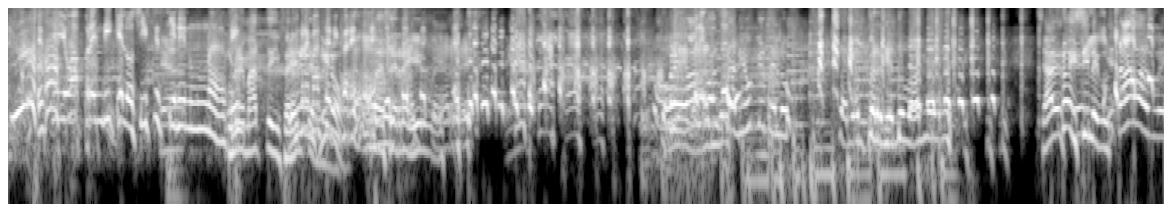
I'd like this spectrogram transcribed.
Es que yo aprendí que los chistes tienen una... Un remate diferente. Un remate diferente. Para hacer reír, güey. Hombre, Batman salió que se lo. Salían perdiendo Batman. ¿Sabes No, qué? y si le gustaba, güey.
